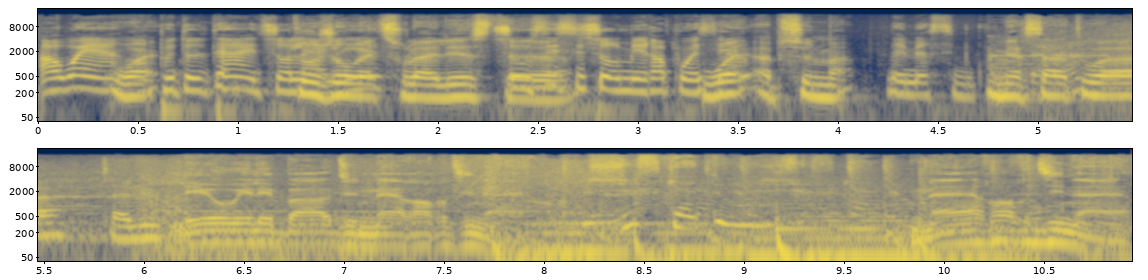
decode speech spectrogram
Ah ouais, hein? Ouais. on peut tout le temps être sur Toujours la être liste. sur la liste. Ça aussi, euh, c'est sur mira.ca. Oui, absolument. Ben, merci beaucoup. Merci à toi. Salut. Les hauts et les bas d'une mère ordinaire. Jusqu'à 12. Mère ordinaire.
